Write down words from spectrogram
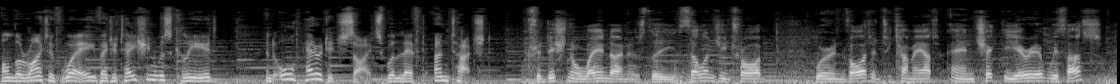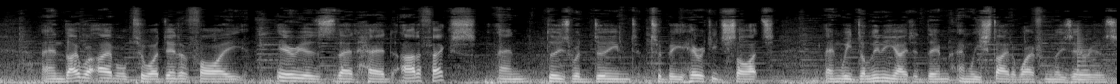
On the right-of-way, vegetation was cleared and all heritage sites were left untouched traditional landowners, the Thalanyji tribe, were invited to come out and check the area with us and they were able to identify areas that had artefacts and these were deemed to be heritage sites and we delineated them and we stayed away from these areas.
